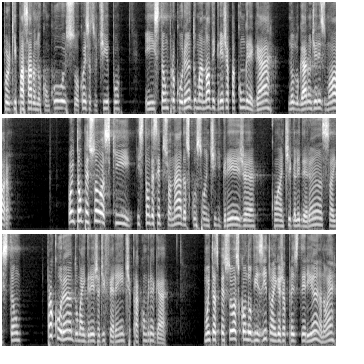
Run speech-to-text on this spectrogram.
porque passaram no concurso, ou coisas do tipo, e estão procurando uma nova igreja para congregar no lugar onde eles moram. Ou então pessoas que estão decepcionadas com sua antiga igreja, com a antiga liderança, estão procurando uma igreja diferente para congregar. Muitas pessoas, quando visitam a igreja presbiteriana, não é?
